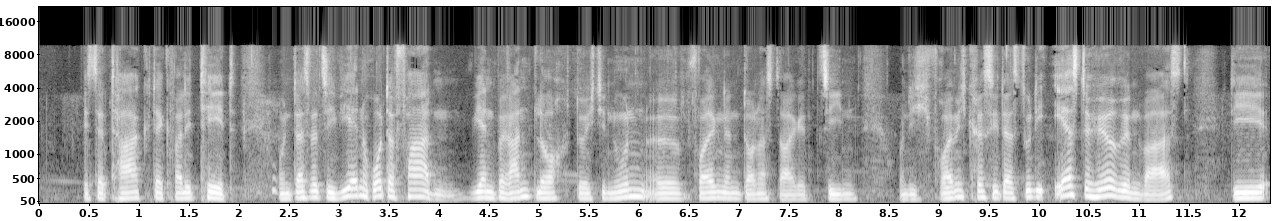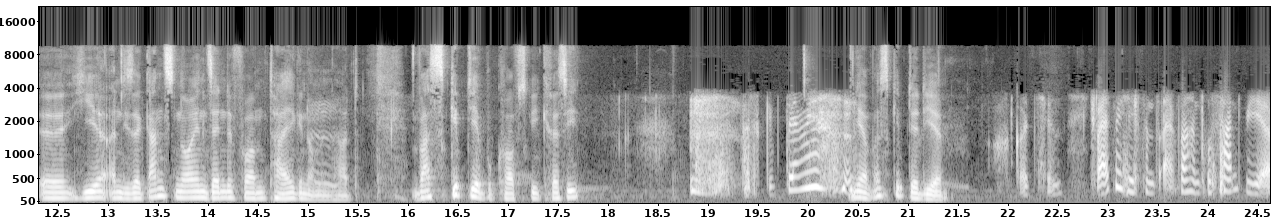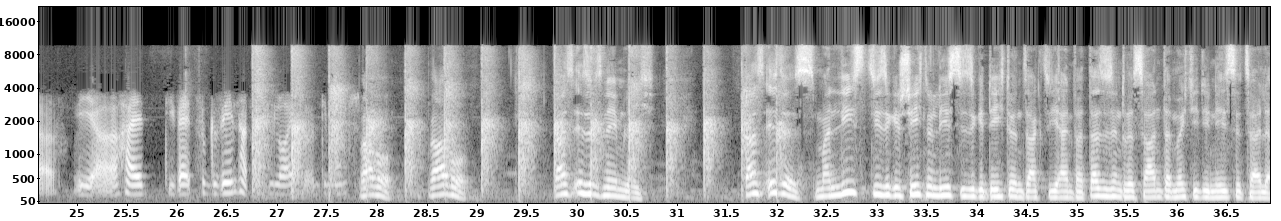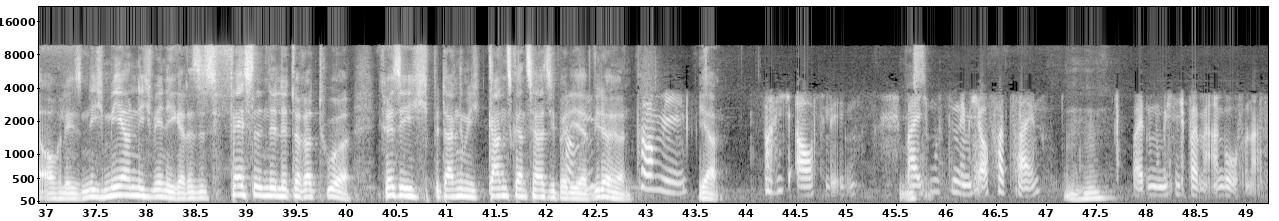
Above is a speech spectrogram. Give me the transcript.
ist der Tag der Qualität. Und das wird sich wie ein roter Faden, wie ein Brandloch durch die nun äh, folgenden Donnerstage ziehen. Und ich freue mich, Chrissy, dass du die erste Hörerin warst, die äh, hier an dieser ganz neuen Sendeform teilgenommen hat. Was gibt dir Bukowski, Chrissy? Was gibt er mir? Ja, was gibt er dir? Ach Gottchen. Ich weiß nicht, ich finde es einfach interessant, wie er, wie er halt die Welt so gesehen hat und die Leute und die Menschen. Bravo, bravo. Das ist es nämlich. Das ist es. Man liest diese Geschichten und liest diese Gedichte und sagt sich einfach, das ist interessant, da möchte ich die nächste Zeile auch lesen. Nicht mehr und nicht weniger. Das ist fesselnde Literatur. Chrissy, ich bedanke mich ganz, ganz herzlich bei dir. Wiederhören. Tommy, Ja. mach ich auflegen. Weil ich musste nämlich auch verzeihen, Mhm. weil du nämlich nicht bei mir angerufen hast.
